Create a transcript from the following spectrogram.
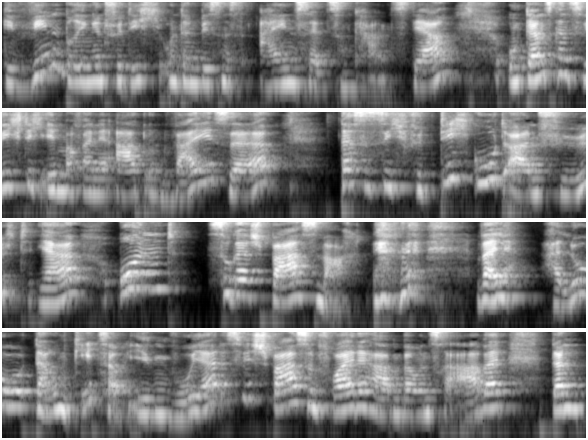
gewinnbringend für dich und dein Business einsetzen kannst, ja? Und ganz, ganz wichtig eben auf eine Art und Weise, dass es sich für dich gut anfühlt, ja? Und sogar Spaß macht. Weil, hallo, darum geht's auch irgendwo, ja, dass wir Spaß und Freude haben bei unserer Arbeit, dann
